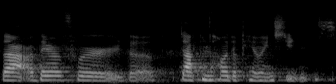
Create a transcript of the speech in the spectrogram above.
that are there for the deaf and hard of hearing students.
